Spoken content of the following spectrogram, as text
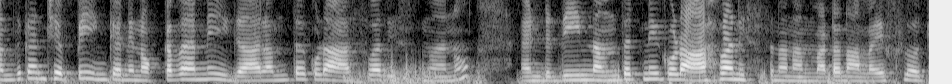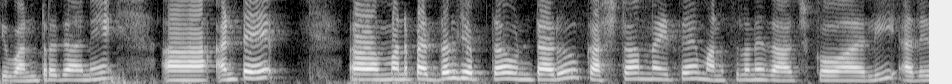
అందుకని చెప్పి ఇంకా నేను ఒక్కదాన్ని ఈ గాలంతా కూడా ఆస్వాదిస్తున్నాను. అండ్ దీన్ని అంతటినీ కూడా ఆహ్వానిస్తున్నాను అనమాట నా లైఫ్లోకి. ఒంటరిగానే అంటే మన పెద్దలు చెప్తూ ఉంటారు కష్టాన్ని అయితే మనసులోనే దాచుకోవాలి అదే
